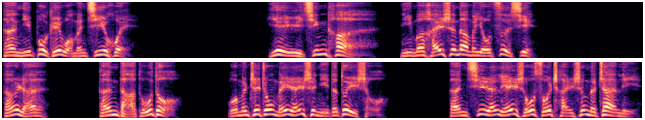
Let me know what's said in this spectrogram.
但你不给我们机会。叶雨轻叹：“你们还是那么有自信。当然，单打独斗，我们之中没人是你的对手。但七人联手所产生的战力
